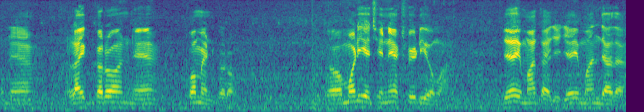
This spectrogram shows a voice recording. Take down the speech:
અને લાઈક કરો અને કોમેન્ટ કરો. તો મળીએ છીએ નેક્સ્ટ વિડીયોમાં જય માતાજી, જય માનદાદા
